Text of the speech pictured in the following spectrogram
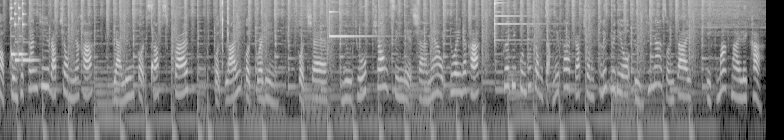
ขอบคุณทุกท่านที่รับชมนะคะ อย่าลืมกด subscribe กดไลค์ กดกระดิ่ง กดแชร์ YouTube ช่อง CNET Channel ด้วยนะคะ เพื่อที่คุณผู้ชมจะไม่พลาดรับชมคลิปวิดีโออื่นที่น่าสนใจอีกมากมายเลยค่ะ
